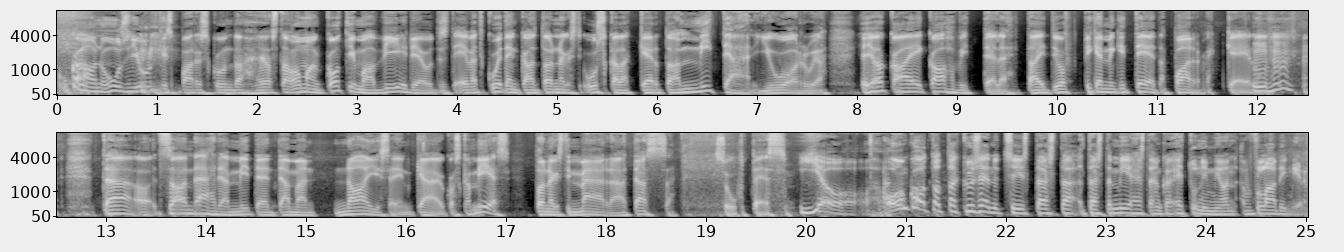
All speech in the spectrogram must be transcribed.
Kuka on uusi julkispariskunta, josta oman kotimaan viihdeuutiset eivät kuitenkaan todennäköisesti uskalla kertoa mitään juoruja, ja joka ei kahvittele tai jo pikemminkin teetä parvekkeilla. Mm-hmm. Tämä saa nähdä, miten tämän naisen käy, koska mies todennäköisesti määrää tässä suhteessa. Joo. Onko totta kyse nyt siis tästä, tästä miehestä, jonka etunimi on Vladimir?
